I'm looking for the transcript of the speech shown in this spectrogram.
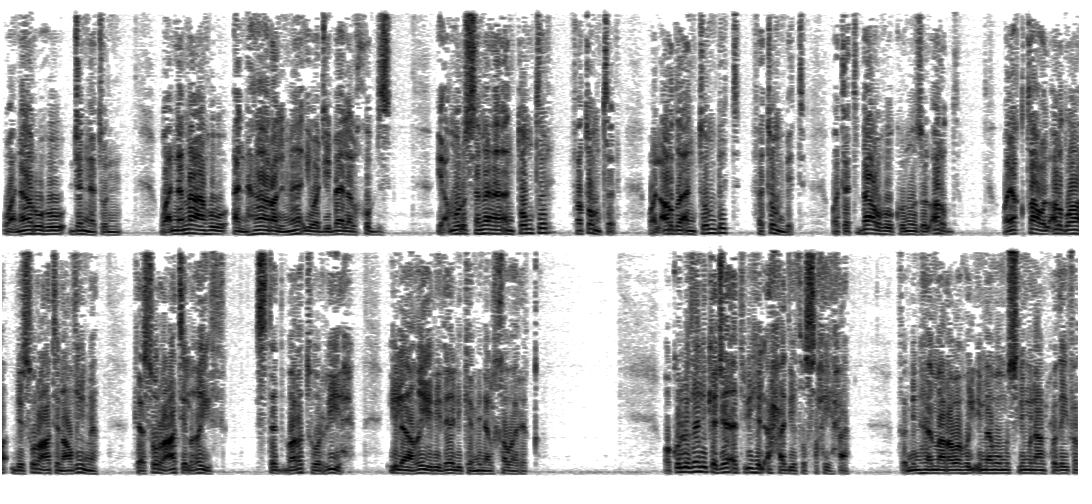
وناره جنة وأن معه أنهار الماء وجبال الخبز يأمر السماء أن تمطر فتمطر والأرض أن تنبت فتنبت وتتبعه كنوز الأرض ويقطع الأرض بسرعة عظيمة كسرعة الغيث استدبرته الريح إلى غير ذلك من الخوارق. وكل ذلك جاءت به الأحاديث الصحيحة فمنها ما رواه الإمام مسلم عن حذيفة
